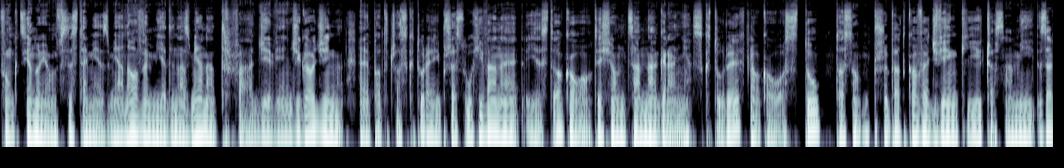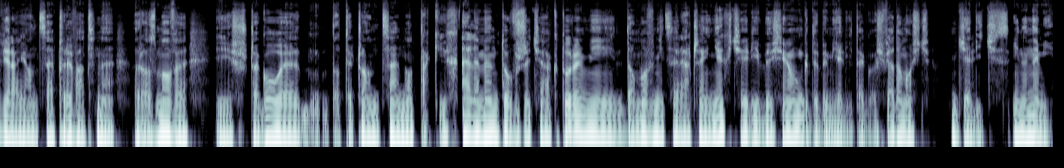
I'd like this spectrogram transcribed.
funkcjonują w systemie zmianowym. Jedna zmiana trwa 9 godzin, e, podczas której przesłuchiwane jest około tysiąca nagrań, z których około 100 to są przypadkowe dźwięki, czasami zawierające prywatne rozmowy i szczegóły dotyczące no, takich elementów życia, którymi domownicy raczej nie chcieliby się, gdyby mieli tego świadomość, dzielić z innymi.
